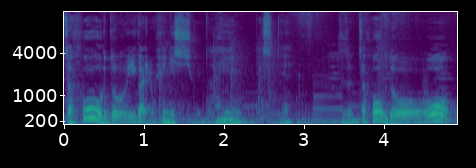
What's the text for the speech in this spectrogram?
ザ・フォールド以外のフィニッシュないんですね。ザ・フォールドを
